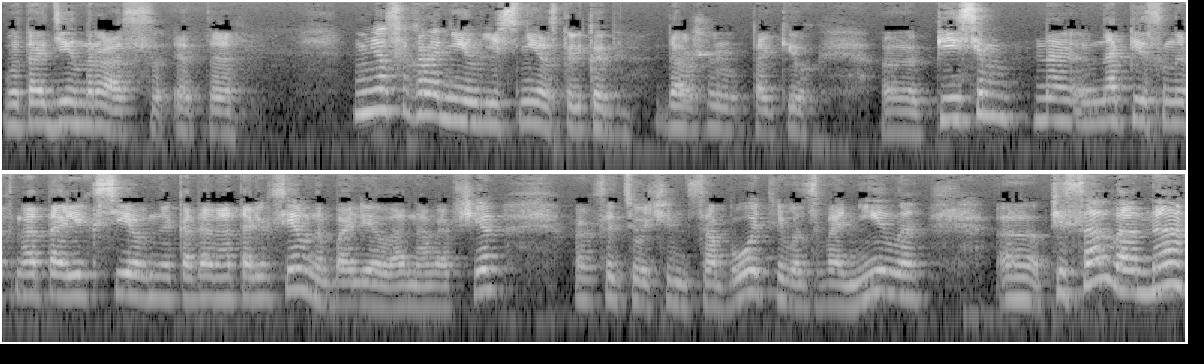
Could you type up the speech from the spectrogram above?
Вот один раз это... У меня сохранились несколько даже таких э, писем, на, написанных Натальей Алексеевной. Когда Наталья Алексеевна болела, она вообще, как сказать, очень заботливо звонила. Э, писала она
